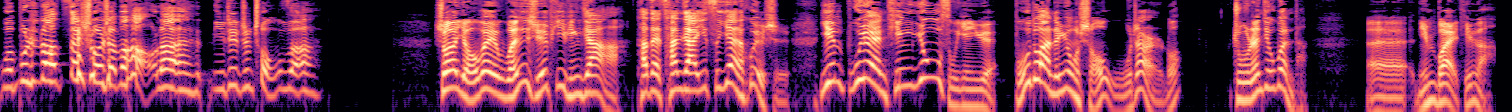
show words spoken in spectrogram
我不知道再说什么好了。你这只虫子。说有位文学批评家啊，他在参加一次宴会时，因不愿听庸俗音乐，不断的用手捂着耳朵。主人就问他：“呃，您不爱听啊？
